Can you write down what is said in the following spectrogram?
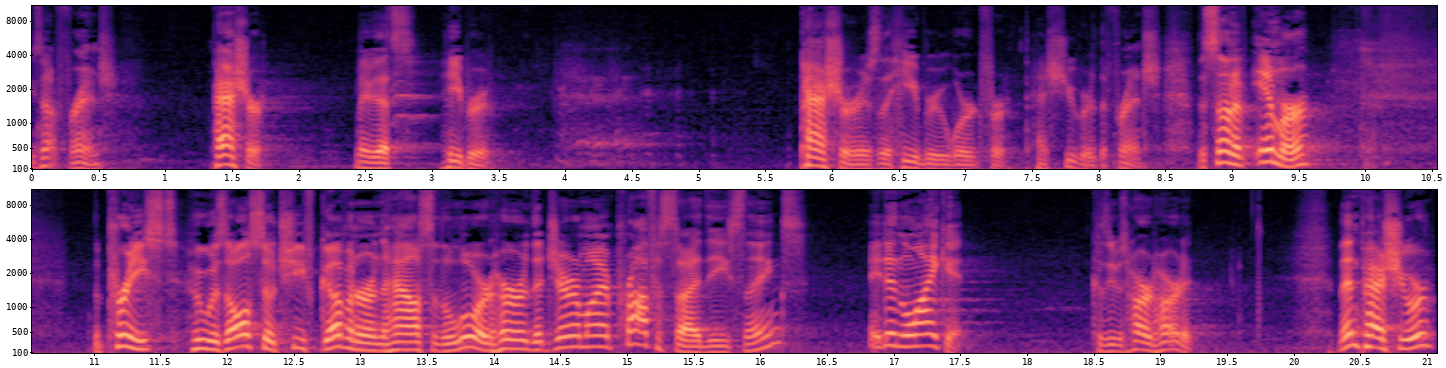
he's not French. Pashur, maybe that's Hebrew. Pashur is the Hebrew word for Pashur, the French. The son of Immer, the priest, who was also chief governor in the house of the Lord, heard that Jeremiah prophesied these things. He didn't like it because he was hard hearted. Then Pashur,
